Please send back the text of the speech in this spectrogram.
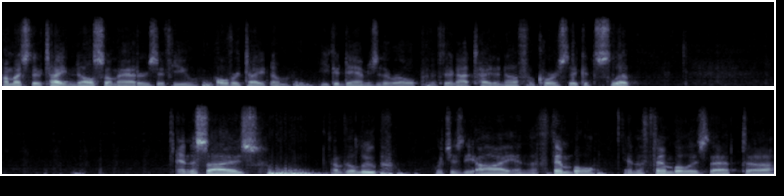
How much they're tightened also matters. If you over tighten them, you could damage the rope. If they're not tight enough, of course, they could slip. And the size of the loop, which is the eye, and the thimble. And the thimble is that uh,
